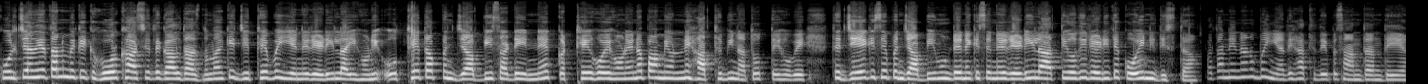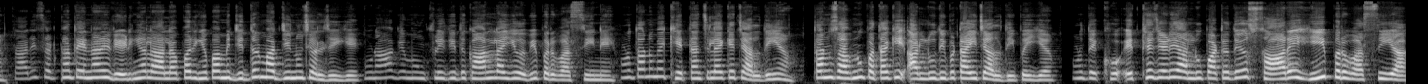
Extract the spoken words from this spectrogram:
ਕੁਲਚਿਆਂ ਦੀ ਤੁਹਾਨੂੰ ਮੈਂ ਇੱਕ ਹੋਰ ਖਾਸੀਅਤ ਗੱਲ ਦੱਸ ਦਵਾਂ ਕਿ ਜਿੱਥੇ ਬਈਏ ਨੇ ਰੇੜੀ ਲਾਈ ਹੋਣੀ, ਉੱਥੇ ਤਾਂ ਪੰਜਾਬੀ ਸਾਡੇ ਇੰਨੇ ਇਕੱਠੇ ਹੋਏ ਹੋਣੇ ਨਾ, ਭਾਵੇਂ ਉਹਨਾਂ ਨੇ ਹੱਥ ਵੀ ਨਾ ਧੋਤੇ ਹੋਵੇ। ਤੇ ਜੇ ਕਿਸੇ ਪੰਜਾਬੀ ਮੁੰਡੇ ਨੇ ਕਿਸੇ ਨੇ ਰੇੜੀ ਲਾਤੀ, ਉਹਦੀ ਰੇੜੀ ਤੇ ਕੋਈ ਨਹੀਂ ਦਿਸਦਾ। ਪਤਾ ਨਹੀਂ ਇਹਨਾਂ ਨੂੰ ਬਈਆਂ ਦੇ ਹੱਥ ਦੇ ਪਸੰਦ ਆਉਂਦੇ ਆ। ਸਾਰੀ ਸੜਕਾਂ ਤੇ ਇਹਨਾਂ ਨੇ ਰੇੜੀਆਂ ਲਾ ਲਾ ਭਰੀਆਂ, ਭਾਵੇਂ ਜਿੱਧਰ ਮਰਜ਼ੀ ਨੂੰ ਚੱਲ ਜਾਈਏ। ਹੁਣ ਆ ਅੱਗੇ ਮੂੰਗਫਲੀ ਦੀ ਦੁਕਾਨ ਲਾਈ ਹੋਈ ਵੀ ਪ੍ਰਵਾਸੀ ਨੇ। ਹੁਣ ਤੁਹਾਨੂੰ ਮੈਂ ਖੇਤਾਂ 'ਚ ਲੈ ਕੇ ਚੱਲਦੀ ਆ। ਤੁਹਾਨੂੰ ਸਭ ਨੂੰ ਪਤਾ ਕਿ ਆਲੂ ਦੀ ਪਟਾਈ ਚੱਲਦੀ ਪਈ ਆ। ਹੁਣ ਦੇਖੋ, ਇੱਥੇ ਜਿਹੜੇ ਆਲੂ ਪੱਟਦੇ, ਉਹ ਸਾਰੇ ਹੀ ਪ੍ਰਵਾਸੀ ਆ।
